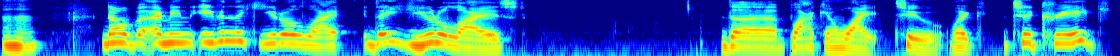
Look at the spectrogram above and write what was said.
Mm-hmm. No, but I mean, even the utilize they utilized the black and white too, like to create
